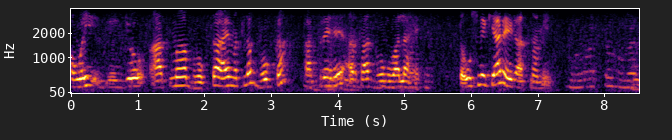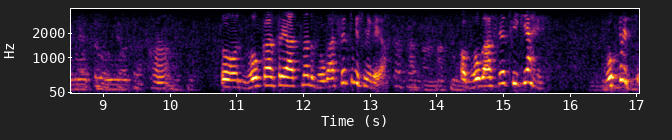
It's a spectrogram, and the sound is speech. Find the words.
और वही जो आत्मा भोगता है मतलब भोग का आश्रय है अर्थात भोग वाला है। तो उसमें क्या रहेगा आत्मा में? हाँ। तो भोग का आश्रय आत्मा तो भोगाश्रय तो किसमें गया? और भोगाश्रय भी क्या है? भोक्तृत्व।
